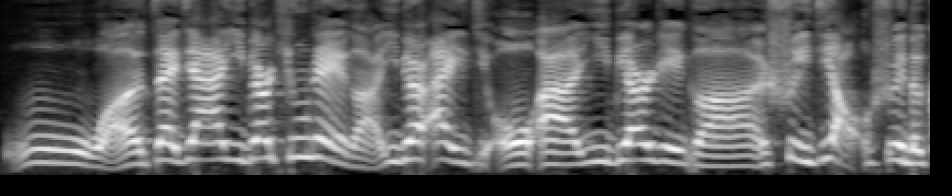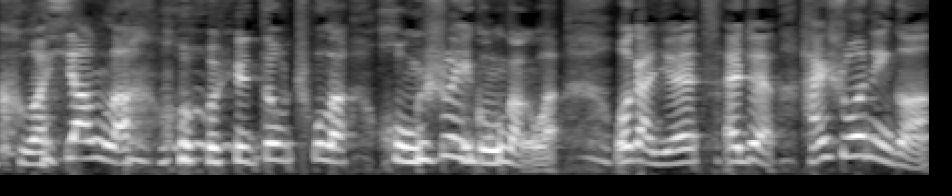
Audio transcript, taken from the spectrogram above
我在家一边听这个，一边艾灸啊，一边这个睡觉，睡得可香了，这都出了哄睡功能了。”我感觉，哎，对，还说那个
